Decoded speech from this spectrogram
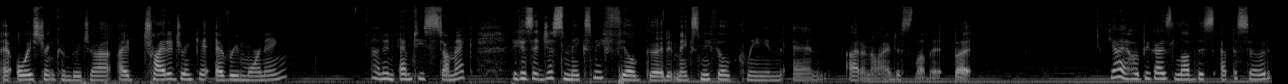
I always drink kombucha. I try to drink it every morning on an empty stomach because it just makes me feel good. It makes me feel clean, and I don't know, I just love it. But yeah, I hope you guys love this episode.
